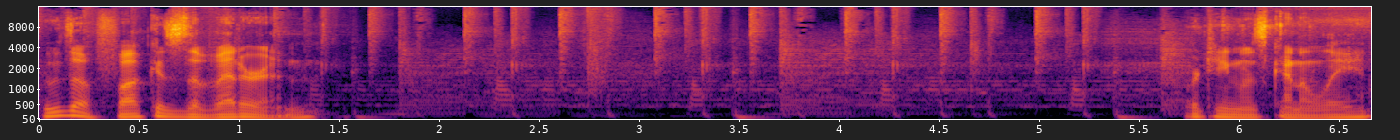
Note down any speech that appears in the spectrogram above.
Who the fuck is the veteran? 14 was kind of late.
